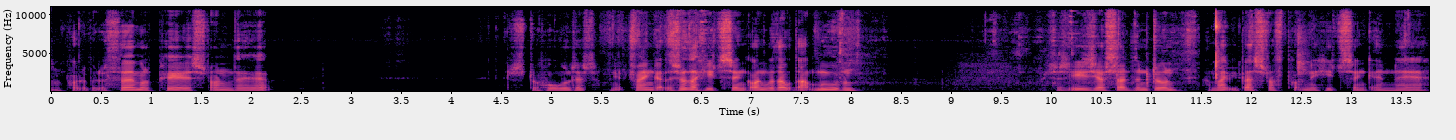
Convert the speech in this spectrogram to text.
I'll put a bit of thermal paste on there just to hold it. You try and get this other heatsink on without that moving which is easier said than done. I might be best off putting the heatsink in there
